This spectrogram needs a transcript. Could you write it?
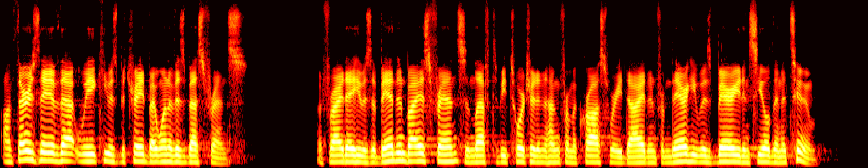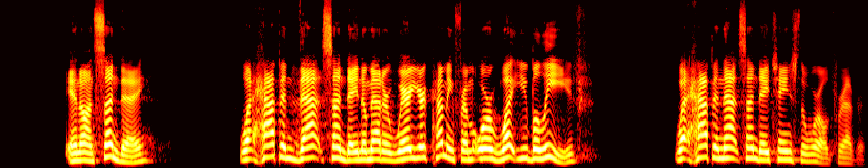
On Thursday of that week, he was betrayed by one of his best friends. On Friday, he was abandoned by his friends and left to be tortured and hung from a cross where he died. And from there, he was buried and sealed in a tomb. And on Sunday, what happened that Sunday, no matter where you're coming from or what you believe, what happened that Sunday changed the world forever.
